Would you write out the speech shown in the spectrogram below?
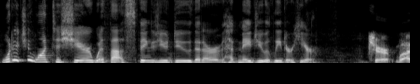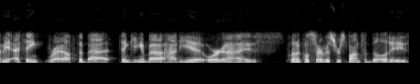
what did you want to share with us, things you do that are have made you a leader here? Sure. Well, I mean, I think right off the bat, thinking about how do you organize clinical service responsibilities,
